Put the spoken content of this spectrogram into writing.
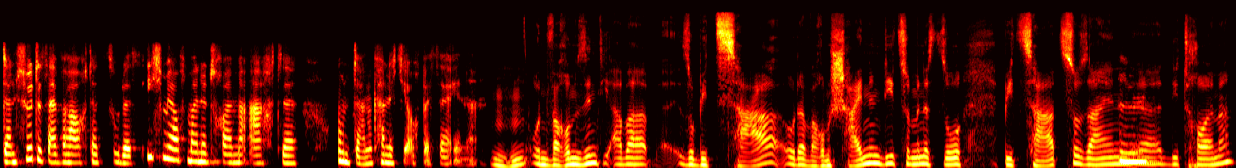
dann führt es einfach auch dazu, dass ich mir auf meine Träume achte und dann kann ich die auch besser erinnern. Mhm. Und warum sind die aber äh, so bizarr oder warum scheinen die zumindest so bizarr zu sein, mhm. äh, die Träume?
